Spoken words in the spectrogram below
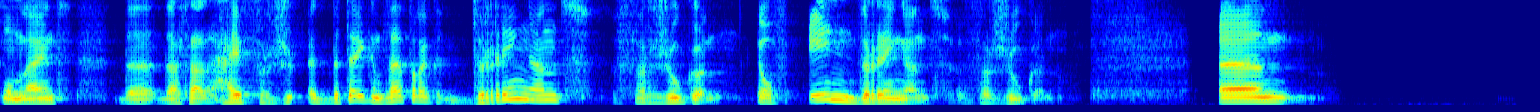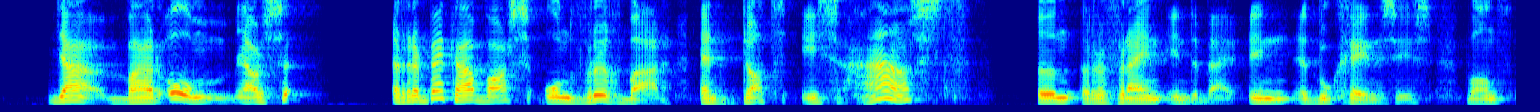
omlijnd, de, daar staat, hij het betekent letterlijk dringend verzoeken, of indringend verzoeken. En ja, waarom? Nou, Rebecca was onvruchtbaar. En dat is haast een refrein in, de in het boek Genesis. Want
